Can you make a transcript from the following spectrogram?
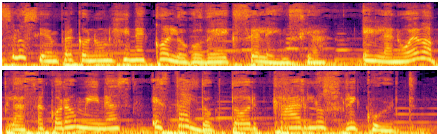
Hazlo siempre con un ginecólogo de excelencia. En la nueva Plaza Corominas está el doctor Carlos Ricourt,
